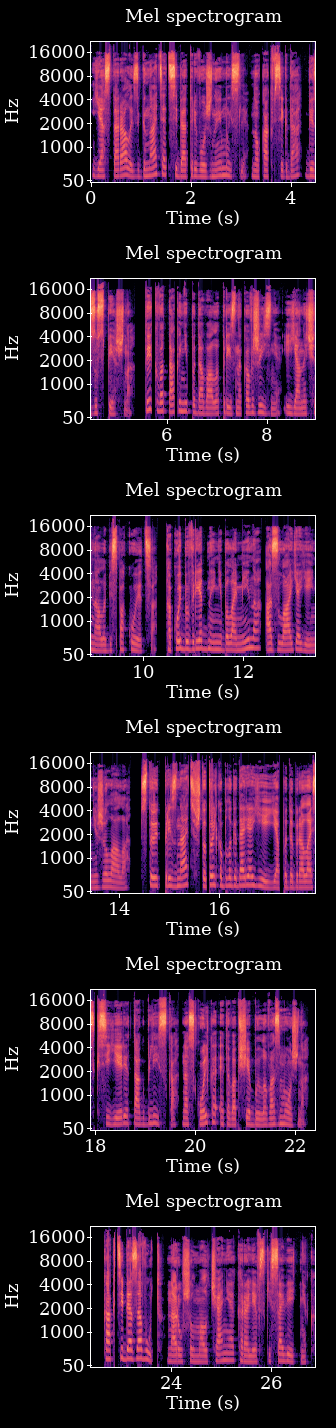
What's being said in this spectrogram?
Я старалась гнать от себя тревожные мысли, но, как всегда, безуспешно. Тыква так и не подавала признаков жизни, и я начинала беспокоиться. Какой бы вредной ни была мина, а зла я ей не желала. Стоит признать, что только благодаря ей я подобралась к Сиере так близко, насколько это вообще было возможно. «Как тебя зовут?» – нарушил молчание королевский советник.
